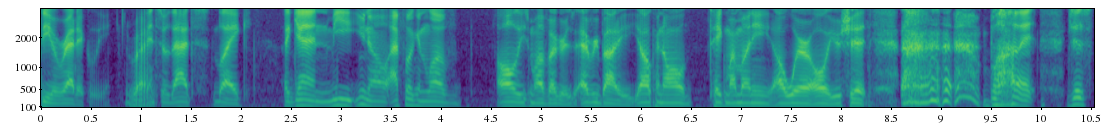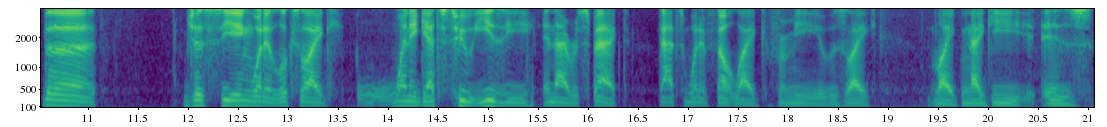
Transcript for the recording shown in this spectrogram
theoretically. Right. And so that's like again, me, you know, I fucking love all these motherfuckers, everybody. Y'all can all take my money. I'll wear all your shit. but just the just seeing what it looks like when it gets too easy in that respect, that's what it felt like for me. It was like like Nike is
